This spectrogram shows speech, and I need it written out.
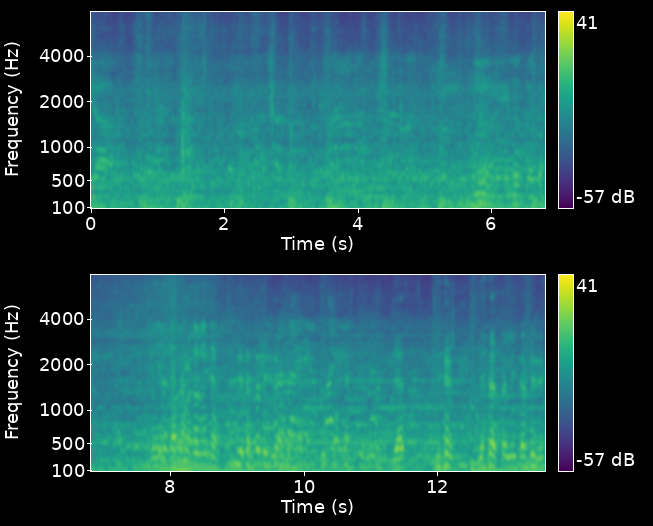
Ya. Ini apa? Ini jatuh leader. Jat, jatuh liter ini.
